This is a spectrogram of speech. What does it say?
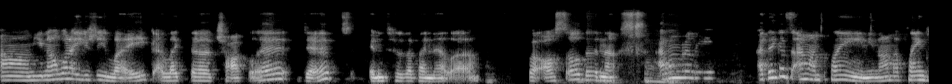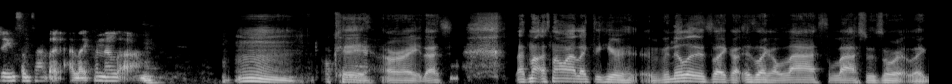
Um, um, you know what I usually like? I like the chocolate dipped into the vanilla, but also the nuts. I don't really. I think it's I'm on plain. You know, I'm a plain Jane sometimes. But I like vanilla. Mm, okay, all right. That's that's not that's not what I like to hear. Vanilla is like a, is like a last last resort. Like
